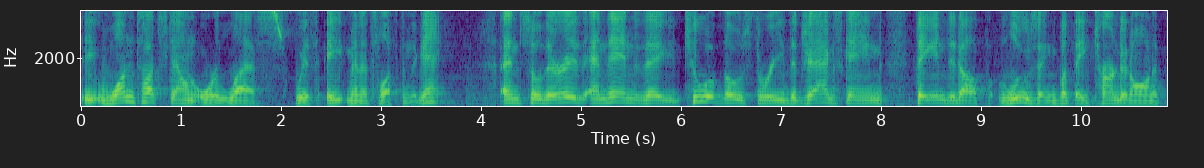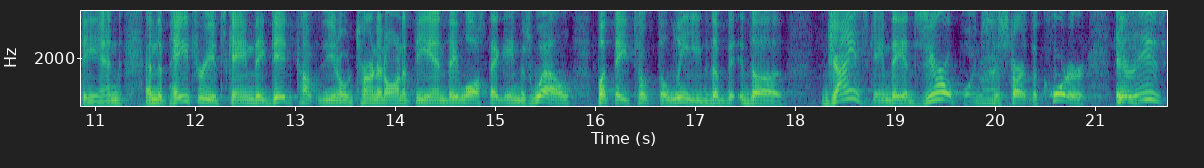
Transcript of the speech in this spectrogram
eh, one touchdown or less with eight minutes left in the game. And so there is, and then they two of those three, the Jags game, they ended up losing, but they turned it on at the end. And the Patriots game, they did come, you know, turn it on at the end. They lost that game as well, but they took the lead. The the Giants game, they had zero points to start the quarter. There is,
